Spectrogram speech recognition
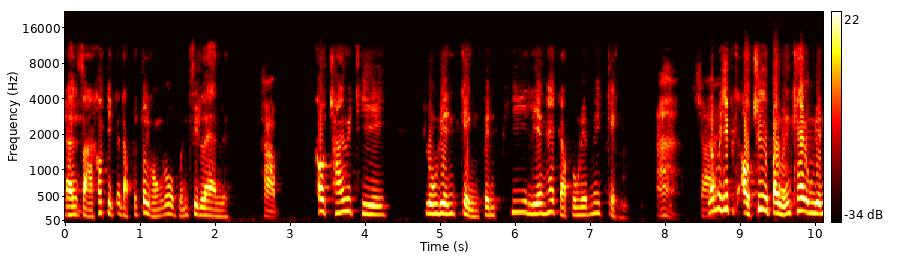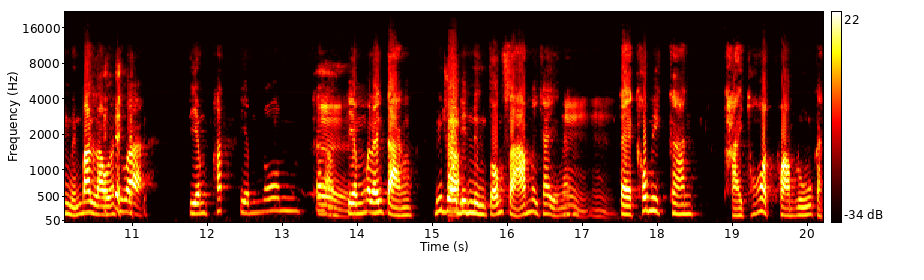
การศึกษาเขาติดอันดับต้นๆของโลกเหมือนฟินแลนด์เลย ครับ เขาใช้วิธีโรงเรียนเก่งเป็นพี่เลี้ยงให้กับโรงเรียนไม่เก่ง อ่าใช่แล้วไม่ใช่เอาชื่อไปเหมือนแค่โรงเรียนเหมือนบ้านเรานะที่ว่า เตรียมพัดเตรียมโน้มเออเตรียมอะไรต่างๆหรือครับบอดินหนึ่งสองสามไม่ใช่อย่างนั้อืนมอืมแต่เขามีการถ่ายทอดความรู้กัน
